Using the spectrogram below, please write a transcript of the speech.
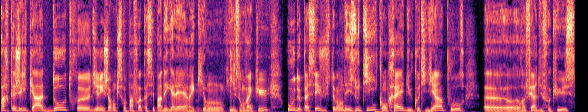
partager le cas d'autres euh, dirigeants qui sont parfois passés par des galères et qui ont qu'ils ont vaincus, ou de passer justement des outils concrets du quotidien pour euh, refaire du focus,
